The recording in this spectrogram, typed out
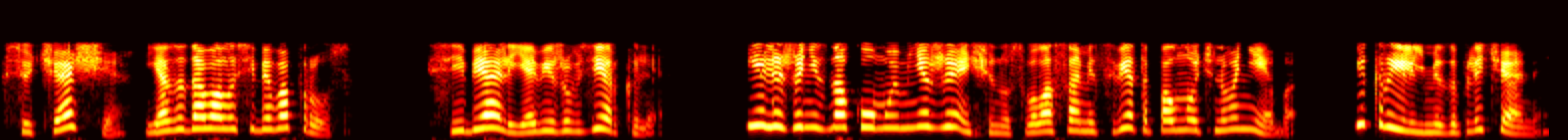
Все чаще я задавала себе вопрос, себя ли я вижу в зеркале, или же незнакомую мне женщину с волосами цвета полночного неба и крыльями за плечами.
